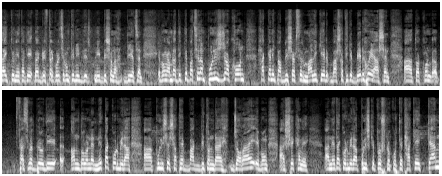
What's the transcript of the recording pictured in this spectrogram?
দায়িত্ব নিয়ে তাকে গ্রেফতার করেছে এবং তিনি নির্দেশনা দিয়েছেন। এবং আমরা দেখতে পাচ্ছিলাম পুলিশ যখন হাক্কানি পাবলিশার্সের মালিকের বাসা থেকে বের হয়ে আসেন তখন ফ্যাসিবাদ বিরোধী আন্দোলনের নেতাকর্মীরা পুলিশের সাথে বাগবিতণ্ডায় জড়ায় এবং সেখানে নেতাকর্মীরা পুলিশকে প্রশ্ন করতে থাকে, কেন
